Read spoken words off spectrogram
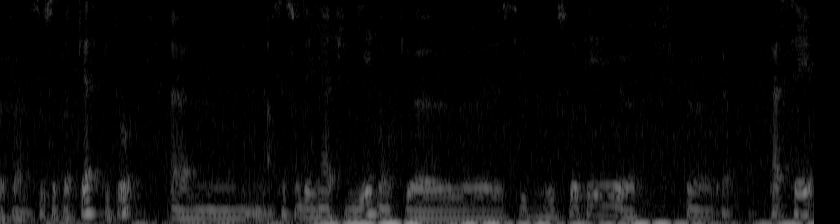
enfin sous ce podcast plutôt. Euh, alors ce sont des liens affiliés, donc euh, si vous souhaitez passer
